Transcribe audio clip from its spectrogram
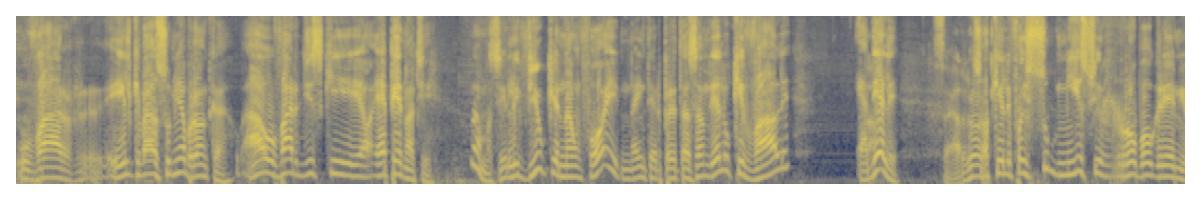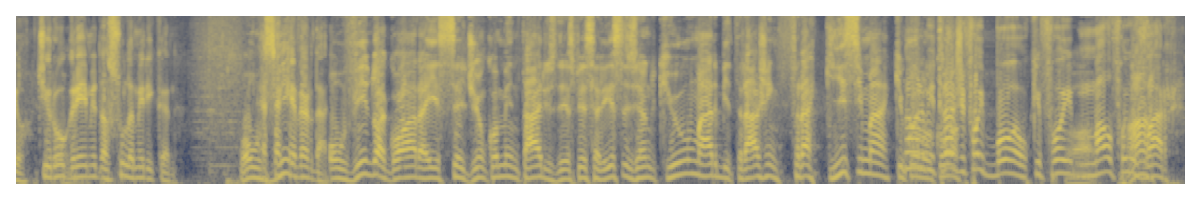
o VAR, ele que vai assumir a bronca. Ah, o VAR diz que é pênalti. Não, mas ele viu que não foi, na interpretação dele, o que vale é a ah, dele. Certo. Só que ele foi submisso e roubou o Grêmio, tirou o Grêmio da Sul-Americana. Ouvi, Essa é, é verdade. Ouvindo agora aí cediam comentários de especialistas dizendo que uma arbitragem fraquíssima que Não, colocou... a arbitragem foi boa, o que foi oh. mal foi ah. o VAR.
